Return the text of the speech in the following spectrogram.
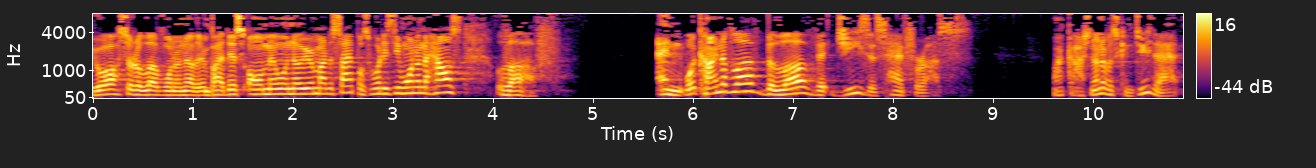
You also to love one another. And by this all men will know you're my disciples. What does he want in the house? Love. And what kind of love? The love that Jesus had for us. My gosh, none of us can do that.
